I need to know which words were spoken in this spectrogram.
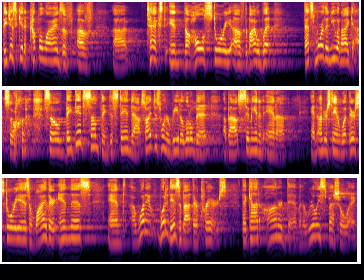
they just get a couple lines of, of uh, text in the whole story of the Bible, but that's more than you and I got. So, so they did something to stand out. So I just want to read a little bit about Simeon and Anna and understand what their story is and why they're in this and uh, what, it, what it is about their prayers that God honored them in a really special way.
